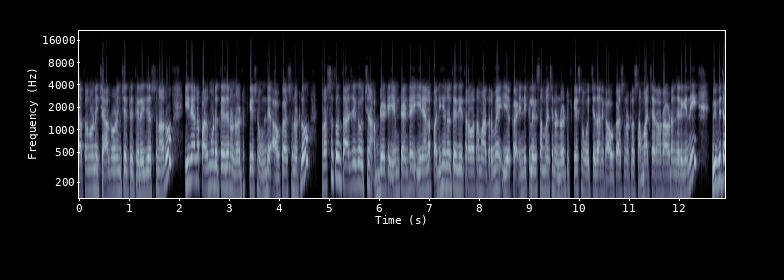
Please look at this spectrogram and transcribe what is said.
గతంలోని చాలా రోజుల నుంచి అయితే తెలియజేస్తున్నారు. ఈ నెల పదమూడో తేదీన నోటిఫికేషన్ ఉండే అవకాశం ఉన్నట్లు ప్రస్తుతం తాజాగా వచ్చిన అప్డేట్ ఏమిటంటే ఈ నెల పదిహేనో తేదీ తర్వాత మాత్రమే ఈ యొక్క ఎన్నికలకు సంబంధించిన నోటిఫికేషన్ వచ్చేదానికి అవకాశం ఉన్నట్లు సమాచారం రావడం జరిగింది. వివిధ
